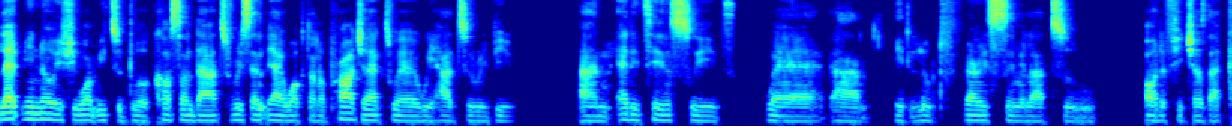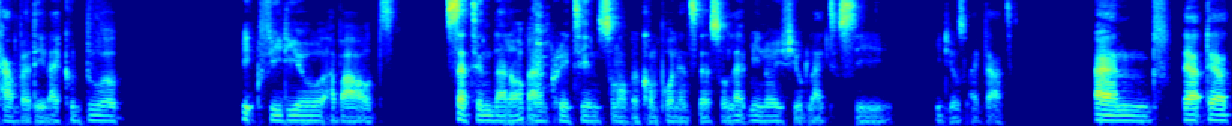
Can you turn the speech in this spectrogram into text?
let me know if you want me to do a course on that. Recently, I worked on a project where we had to review an editing suite where um, it looked very similar to all the features that Canva did. I could do a big video about setting that up and creating some of the components there. So let me know if you'd like to see videos like that. And there, there are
